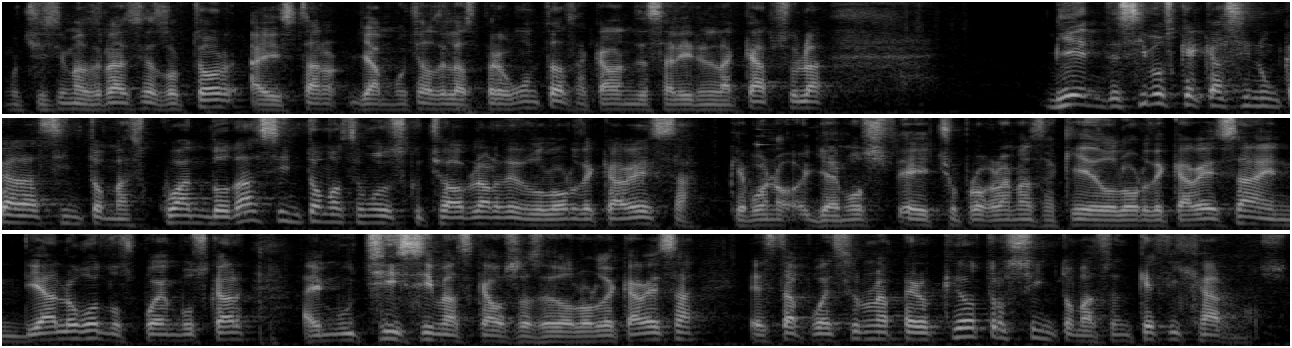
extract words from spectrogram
Muchísimas gracias, doctor. Ahí están ya muchas de las preguntas, acaban de salir en la cápsula. Bien, decimos que casi nunca da síntomas. Cuando da síntomas hemos escuchado hablar de dolor de cabeza, que bueno, ya hemos hecho programas aquí de dolor de cabeza, en diálogos los pueden buscar, hay muchísimas causas de dolor de cabeza, esta puede ser una, pero ¿qué otros síntomas? ¿En qué fijarnos?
